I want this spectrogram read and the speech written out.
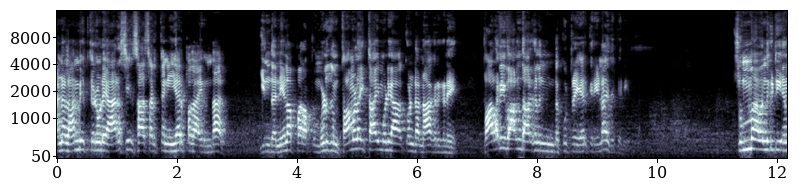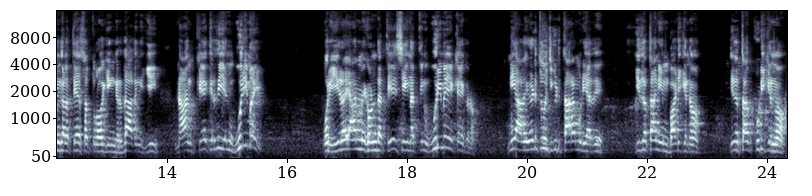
அண்ணல் அம்பேத்கருடைய அரசியல் சாசனத்தை நீ ஏற்பதா இருந்தால் இந்த நிலப்பரப்பு முழுதும் தமிழை தாய்மொழியாக கொண்ட நாகர்களே பரவி வாழ்ந்தார்கள் இந்த குற்றை ஏற்கிறீங்களா எதிர்க்கிறீங்களா சும்மா வந்துகிட்டு எங்களை தேச துரோகிங்கிறது அதுங்க நான் கேட்கறது என் உரிமை. ஒரு இறையாண்மை கொண்ட தேசிய இனத்தின் உரிமையை கேட்கணும் நீ அதை எடுத்து வச்சுக்கிட்டு தர முடியாது. இதைத்தான் நீ படிக்கணும். இதைத்தான் குடிக்கணும்.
